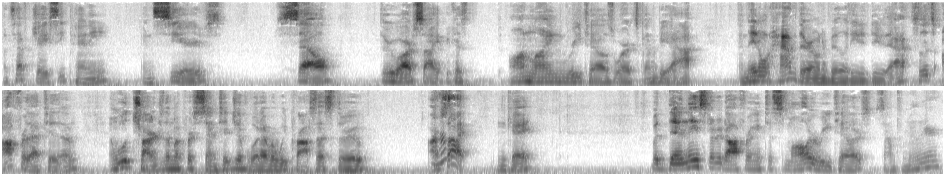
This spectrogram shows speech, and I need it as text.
let's have J.C. Penney and Sears sell through our site because online retail is where it's going to be at, and they don't have their own ability to do that. So let's offer that to them, and we'll charge them a percentage of whatever we process through our Uh-huh. site. Okay. But then they started offering it to smaller retailers. Sound familiar?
